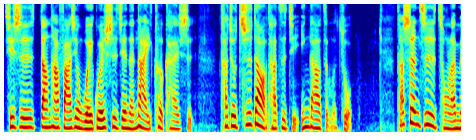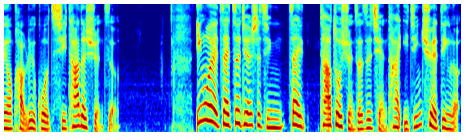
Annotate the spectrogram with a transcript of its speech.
其实当他发现违规事件的那一刻开始。他就知道他自己应该要怎么做，他甚至从来没有考虑过其他的选择，因为在这件事情在他做选择之前，他已经确定了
